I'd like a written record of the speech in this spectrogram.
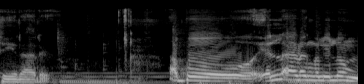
செய்கிறாரு. அப்போ எல்லா இடங்களிலும்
